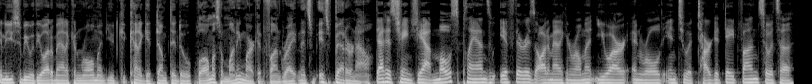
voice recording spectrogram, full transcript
And it used to be with the automatic enrollment, you'd kind of get dumped into well, almost a money market fund, right? And it's it's better now. That has changed. Yeah, most plans, if there is automatic enrollment, you are enrolled into a target date fund. So it's a, a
